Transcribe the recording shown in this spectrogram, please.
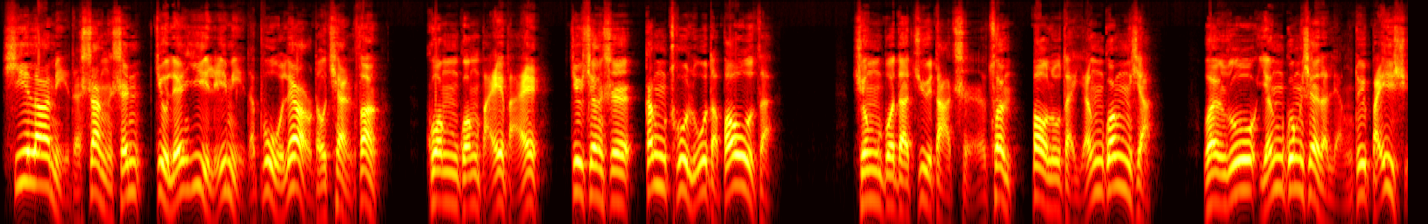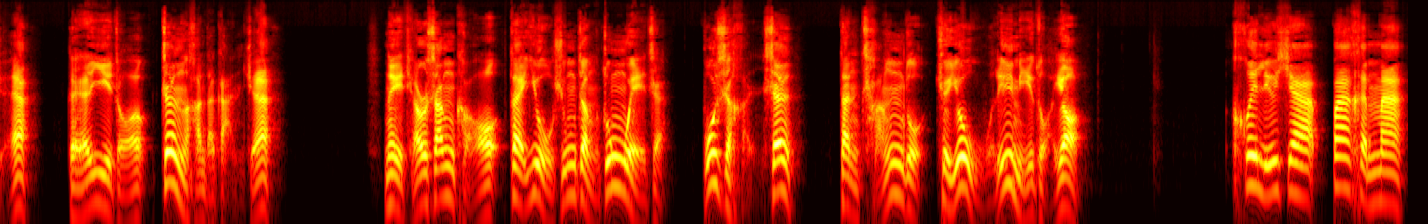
希拉米的上身就连一厘米的布料都欠放，光光白白。就像是刚出炉的包子，胸部的巨大尺寸暴露在阳光下，宛如阳光下的两堆白雪，给人一种震撼的感觉。那条伤口在右胸正中位置，不是很深，但长度却有五厘米左右。会留下疤痕吗？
